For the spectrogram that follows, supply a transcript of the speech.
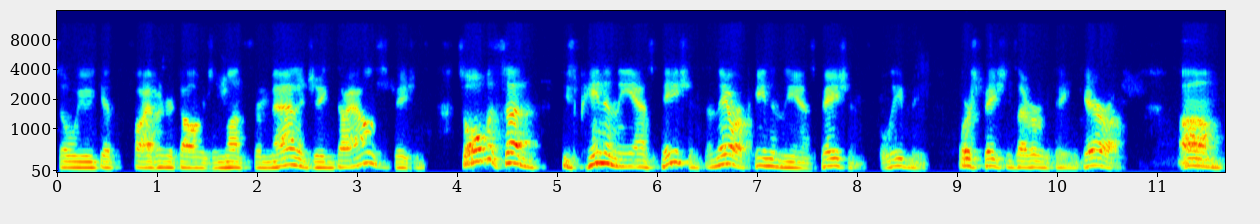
So we get $500 a month for managing dialysis patients. So all of a sudden, these pain in the ass patients, and they are pain in the ass patients, believe me, worst patients I've ever taken care of. Um,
